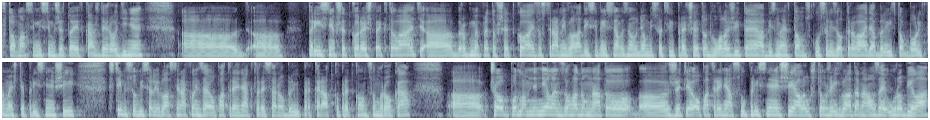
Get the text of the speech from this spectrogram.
v tom asi myslím, že to je v každej rodine. Uh, uh, prísne všetko rešpektovať a robíme preto všetko aj zo strany vlády. Si myslím, aby sme ľuďom vysvetlili, prečo je to dôležité, aby sme v tom skúsili zotrvať a byli v tom, boli v tom ešte prísnejší. S tým súviseli vlastne nakoniec aj opatrenia, ktoré sa robili pre, krátko pred koncom roka. Čo podľa mňa nielen s ohľadom na to, že tie opatrenia sú prísnejšie, ale už to, že ich vláda naozaj urobila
